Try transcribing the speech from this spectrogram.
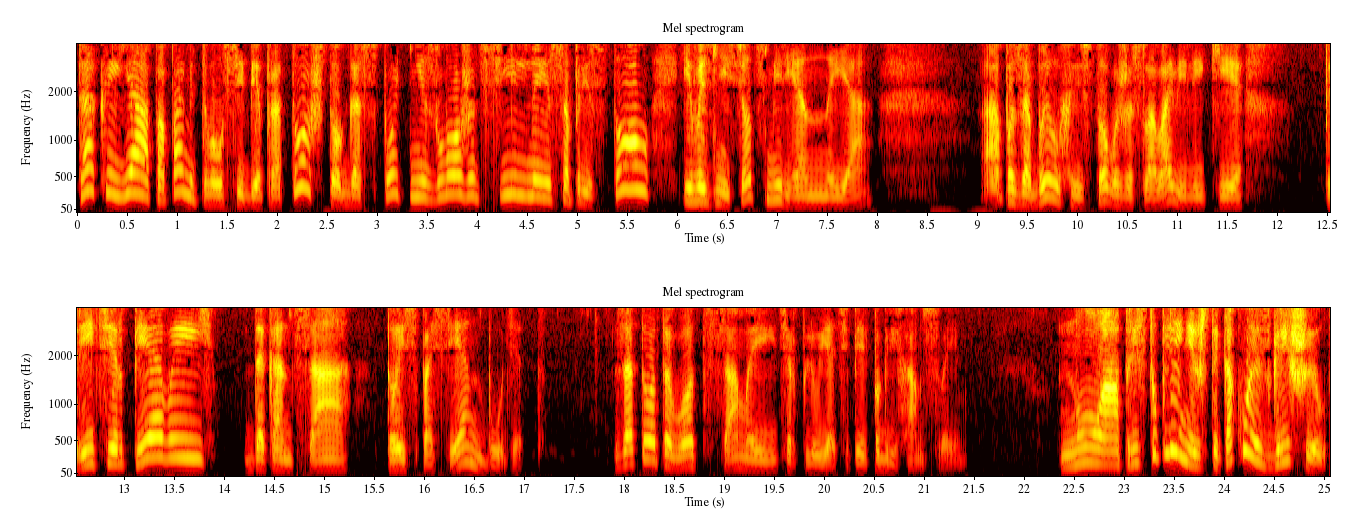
так и я попамятовал себе про то, что Господь не зложит сильные со престол и вознесет смиренные. А позабыл Христово же слова великие: претерпевый до конца, то и спасен будет. За то-то вот самое и терплю я теперь по грехам своим. Ну а преступление ж ты какое сгрешил?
